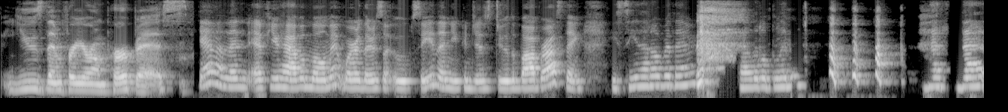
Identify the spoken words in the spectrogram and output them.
use them for your own purpose. Yeah, and then if you have a moment where there's a oopsie, then you can just do the Bob Ross thing. You see that over there? That little blemish? That's that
